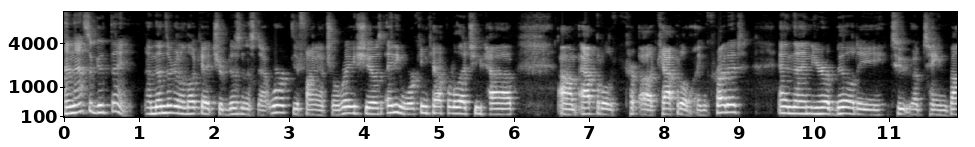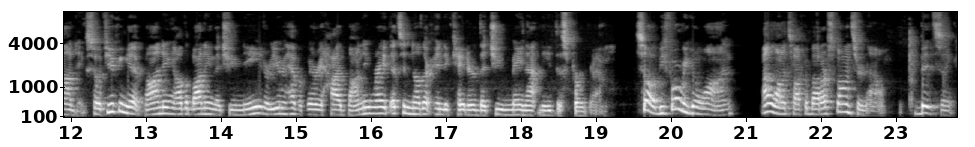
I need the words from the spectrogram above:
And that's a good thing. And then they're going to look at your business network, your financial ratios, any working capital that you have, um, capital, uh, capital and credit, and then your ability to obtain bonding. So if you can get bonding, all the bonding that you need, or you have a very high bonding rate, that's another indicator that you may not need this program. So before we go on, I want to talk about our sponsor now, BidSync.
